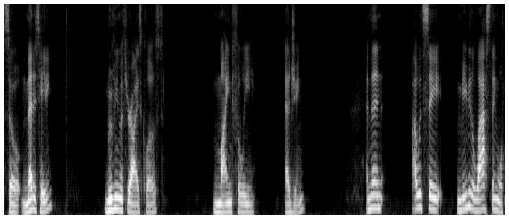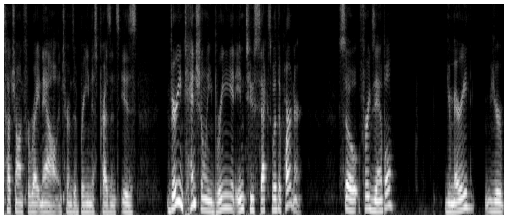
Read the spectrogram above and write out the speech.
So, meditating, moving with your eyes closed, mindfully edging. And then I would say maybe the last thing we'll touch on for right now in terms of bringing this presence is very intentionally bringing it into sex with a partner. So, for example, you're married, you're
